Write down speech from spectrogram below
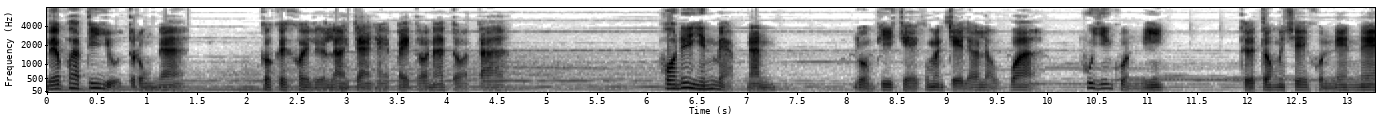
แล้วภาพที่อยู่ตรงหน้า ก็ค่อยๆเลือนลางจางหายไปต่อหน้าต่อตา พอได้เห็นแบบนั้นหลวงพี่แกก็มั่นใจแล้วเราว่า ผู้หญิงคนนี้ เธอต้องไม่ใช่คนแน่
